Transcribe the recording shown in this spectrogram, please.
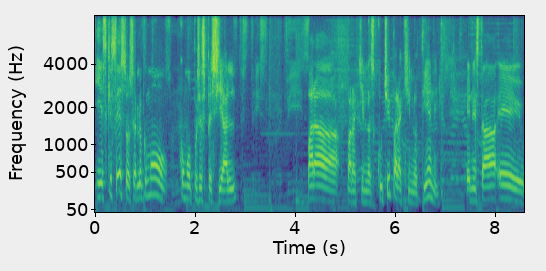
y es que es eso, hacerlo como, como pues especial para, para quien lo escuche y para quien lo tiene. En esta eh,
